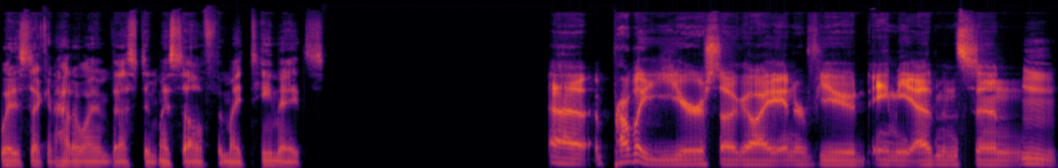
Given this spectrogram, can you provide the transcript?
wait a second, how do I invest in myself and my teammates? Uh, probably a year or so ago, I interviewed Amy Edmondson. Mm.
